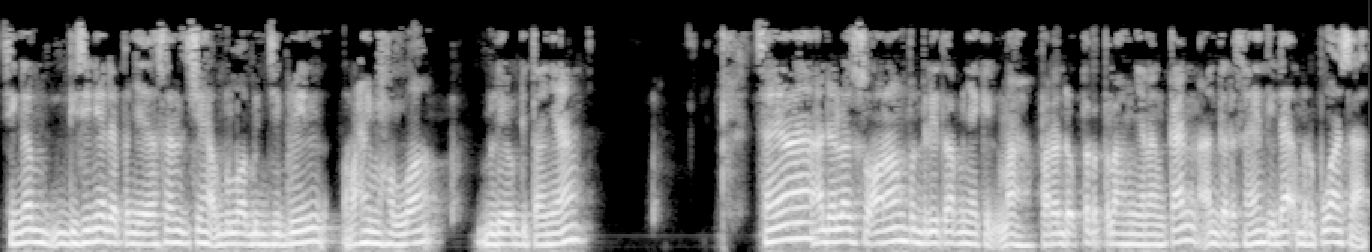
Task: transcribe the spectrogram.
Sehingga di sini ada penjelasan Syekh Abdullah bin Jibrin rahimahullah beliau ditanya saya adalah seorang penderita penyakit mah. Para dokter telah menyarankan agar saya tidak berpuasa.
